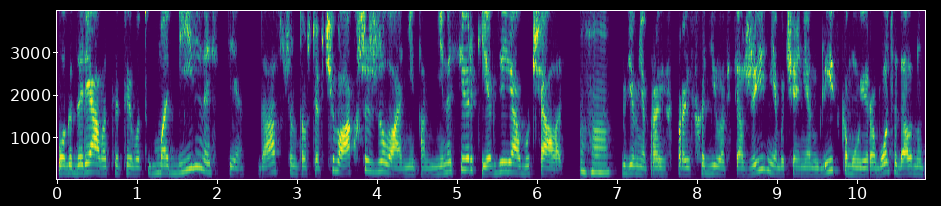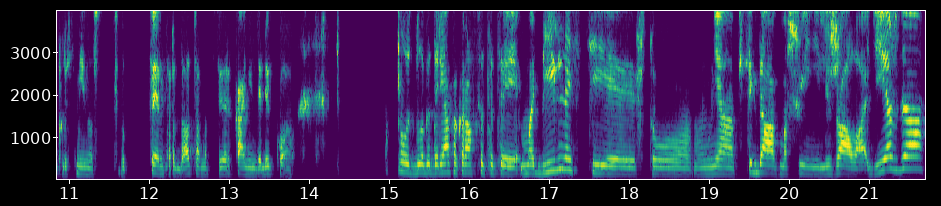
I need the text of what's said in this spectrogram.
Благодаря вот этой вот мобильности, да, с учетом того, что я в Чевакуше жила, не там, не на Северке, где я обучалась, uh-huh. где у меня происходила вся жизнь, и обучение английскому, и работа, да, ну, плюс-минус, вот центр, да, там от Северка недалеко. Вот благодаря как раз вот этой мобильности, что у меня всегда в машине лежала одежда,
